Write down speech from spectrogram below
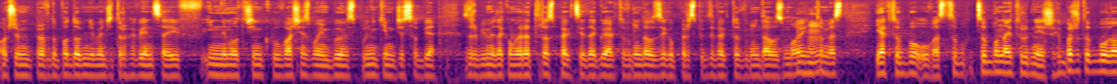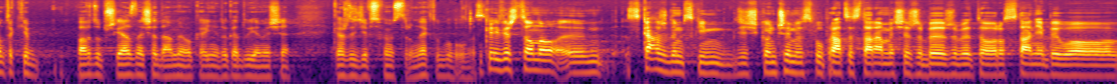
o czym prawdopodobnie będzie trochę więcej w innym odcinku właśnie z moim byłym wspólnikiem, gdzie sobie zrobimy taką retrospekcję tego, jak to wyglądało z jego perspektywy, jak to wyglądało z mojej. Natomiast jak to było u Was? Co, co było najtrudniejsze? Chyba, że to było no, takie bardzo przyjazne, siadamy, okej, nie dogadujemy się, każdy idzie w swoją stronę. Jak to było u Was? Okej, wiesz co, no, z każdym, z kim gdzieś kończymy współpracę, staramy się, żeby, żeby to rozstanie było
